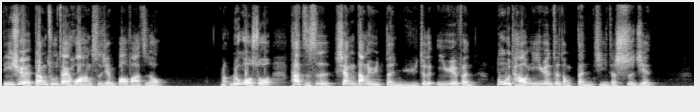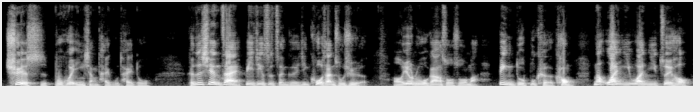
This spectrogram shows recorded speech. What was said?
的确，当初在华航事件爆发之后啊，如果说它只是相当于等于这个一月份布桃医院这种等级的事件，确实不会影响台股太多。可是现在毕竟是整个已经扩散出去了哦，又如我刚刚所说嘛，病毒不可控，那万一万一最后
